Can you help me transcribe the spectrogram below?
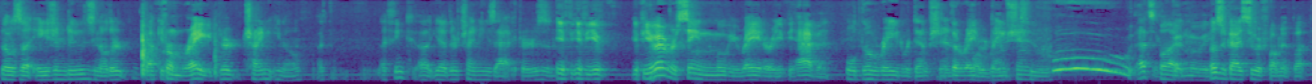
those uh, Asian dudes, you know, they're fucking From Raid. they're Chinese, you know. I, I think, uh, yeah, they're Chinese actors. And, If if you if you've ever seen the movie Raid or if you haven't, well, the Raid Redemption, The Raid Redemption. 2. whoo, that's a But good movie. those are guys who are from it. But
